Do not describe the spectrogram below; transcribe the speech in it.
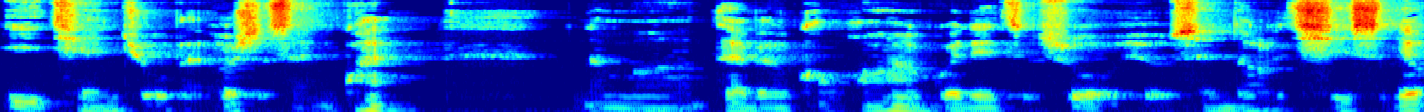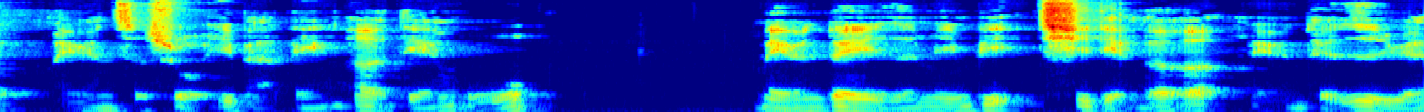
一千九百二十三块，那么。代表恐慌和归类指数又升到了七十六，美元指数一百零二点五，美元兑人民币七点二二，美元兑日元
